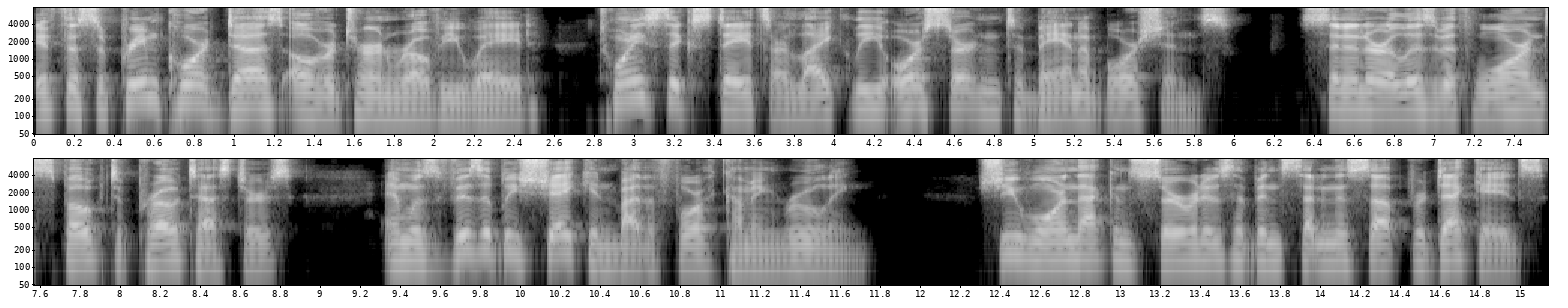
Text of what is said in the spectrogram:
If the Supreme Court does overturn Roe v. Wade, 26 states are likely or certain to ban abortions. Senator Elizabeth Warren spoke to protesters and was visibly shaken by the forthcoming ruling. She warned that conservatives have been setting this up for decades,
